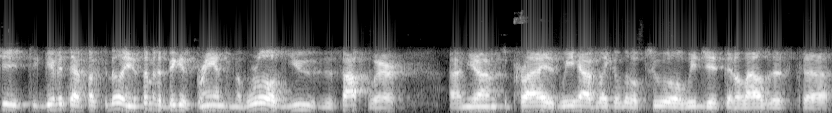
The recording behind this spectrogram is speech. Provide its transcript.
to, to give it that flexibility. And some of the biggest brands in the world use the software. Um, you know i'm surprised we have like a little tool widget that allows us to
